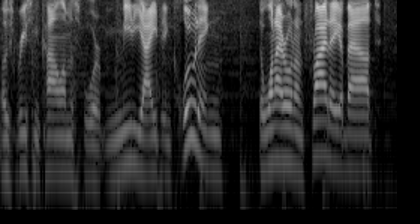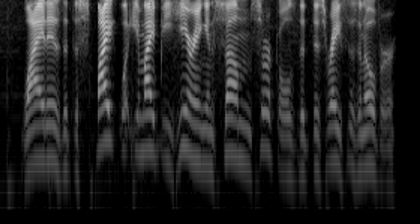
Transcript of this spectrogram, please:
most recent columns for Mediaite, including the one I wrote on Friday about why it is that despite what you might be hearing in some circles that this race isn't over,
